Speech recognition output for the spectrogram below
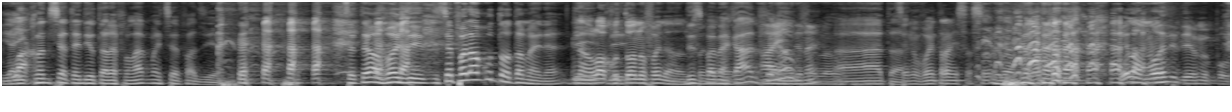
E aí, Lá- quando você atendia o telefone lá, como é que você fazia? você tem uma voz de. Você foi locutor também, né? De- Não, locutor de, não foi não. não de foi supermercado? Foi não? Ainda, né? Ah, tá. Você não vai entrar nesse assunto, não. Pelo amor de Deus, meu povo.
